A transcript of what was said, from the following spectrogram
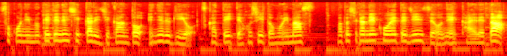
そこに向けてねしっかり時間とエネルギーを使っていってほしいと思います。私がねこうやって人生をね変えれた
